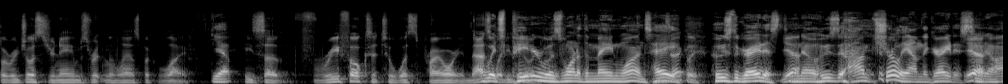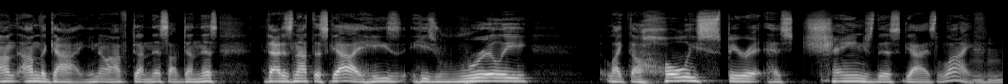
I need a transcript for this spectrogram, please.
but rejoice that your name's written in the Lamb's Book of Life. Yep. He said, refocus it to what's the priority, and that's Which what Peter doing. was one of the main ones. Hey, Exactly. who's the greatest? Yeah. You know, who's the, I'm surely I'm the greatest. Yeah. You know, I'm I'm the guy. You know, I've done this, I've done this. That is not this guy. He's he's really like the Holy Spirit has changed this guy's life. Mm-hmm.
